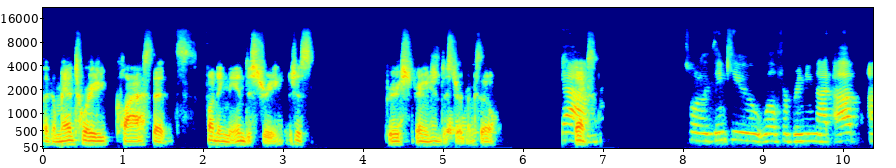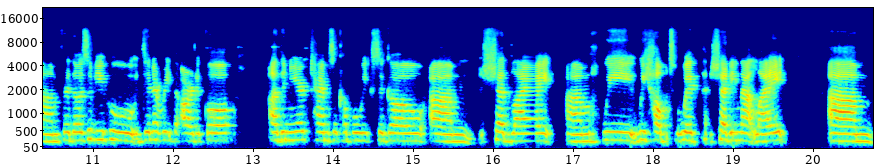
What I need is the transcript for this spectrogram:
like a mandatory class that's funding the industry. It's just very strange and disturbing. So yeah. Thanks. Totally. Thank you, Will, for bringing that up. Um, for those of you who didn't read the article, uh, the New York Times a couple weeks ago um, shed light. Um, we we helped with shedding that light um,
